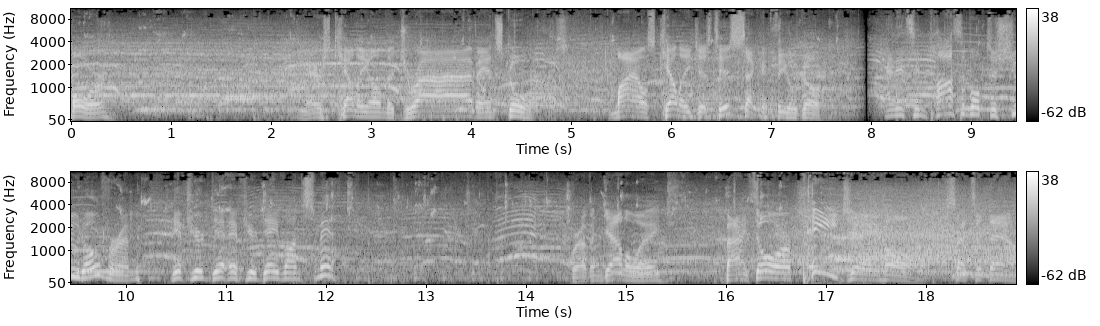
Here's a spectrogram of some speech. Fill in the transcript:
Moore. There's Kelly on the drive and scores. Miles Kelly, just his second field goal. And it's impossible to shoot over him if you're De if you're Deivon Smith. Brevin Galloway. Back door. P.J. Hall sets it down.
